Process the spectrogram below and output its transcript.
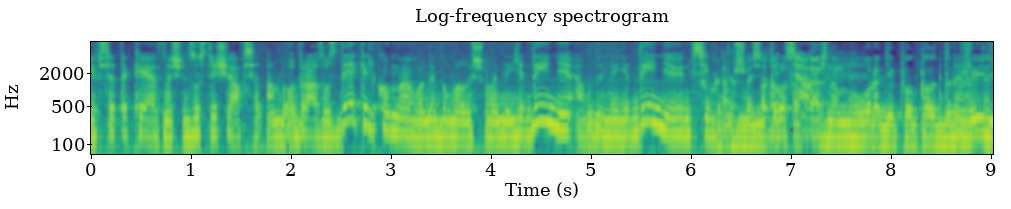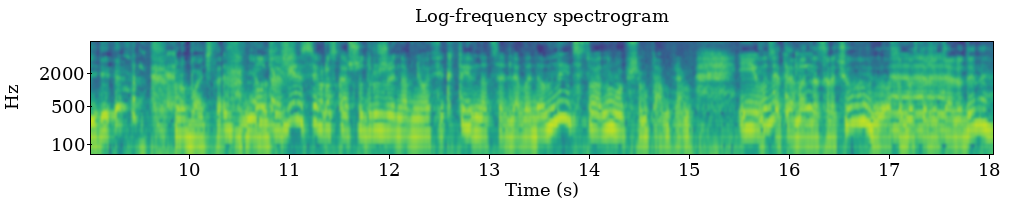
і все таке, значить, зустрічався там одразу з декількома. Вони думали, що вони єдині, а вони не єдині. Він всім там щось Матроса в кожному городі по, по дружині. Пробачте. Ні, ну, ну, так ж він всім розкаже, що дружина в нього фіктивна, це для видавництва. Ну, в общем, там прям. І вони це такі, тема для срачу, особисте Е, життя людини.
